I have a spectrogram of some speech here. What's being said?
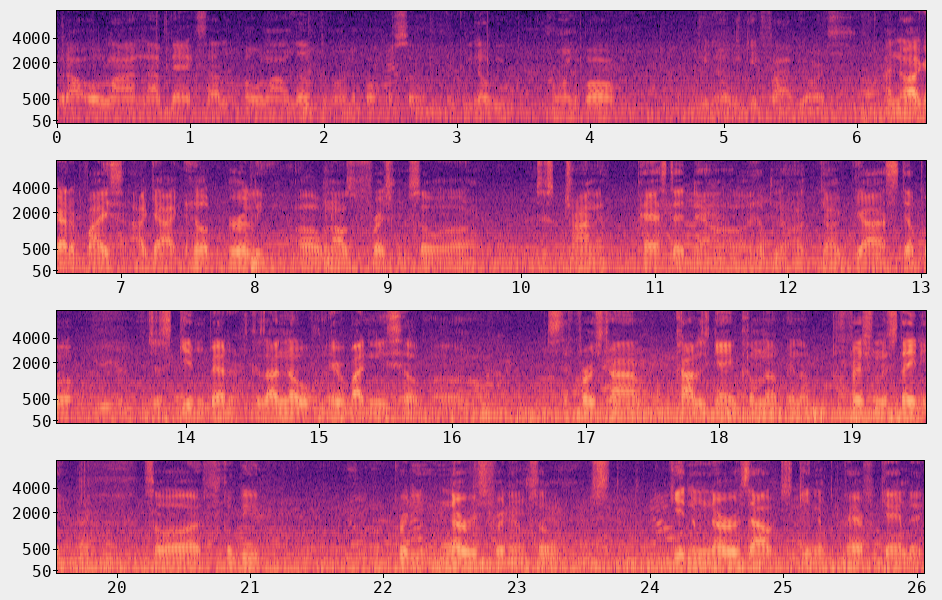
with our O-line and our backs, our O-line love to run the ball. So if we know we can run the ball, we know we get five yards. I know I got advice. I got help early uh, when I was a freshman. So uh, just trying to pass that down, uh, helping the young guys step up, just getting better. Because I know everybody needs help. Uh, it's the first time college game coming up in a professional stadium. So uh, it's going to be pretty nervous for them. So just getting them nerves out, just getting them prepared for game day.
